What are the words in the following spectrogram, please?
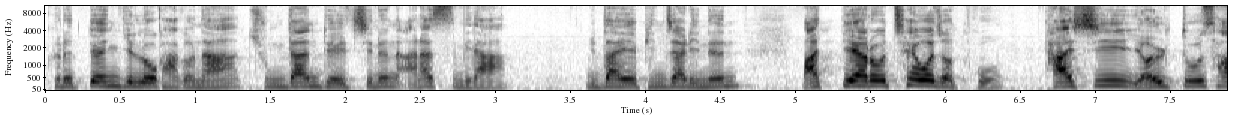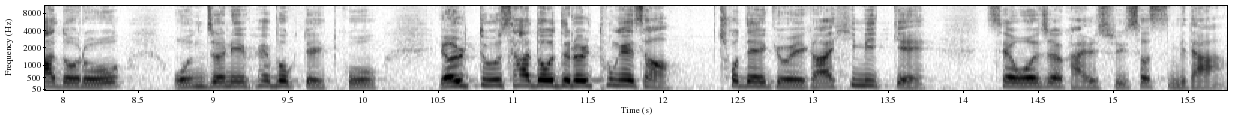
그릇된 길로 가거나 중단되지는 않았습니다. 유다의 빈자리는 마띠아로 채워졌고 다시 열두 사도로 온전히 회복됐고 열두 사도들을 통해서 초대교회가 힘있게 세워져 갈 수 있었습니다.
